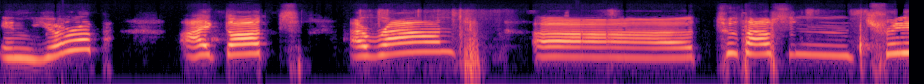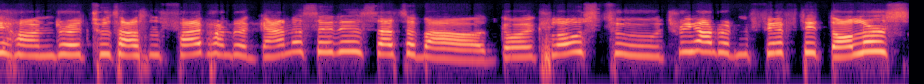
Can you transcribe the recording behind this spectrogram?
in Europe, I got around uh 2300 2500 ghana cedis that's about going close to 350 dollars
